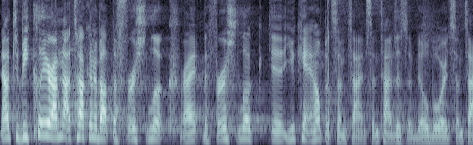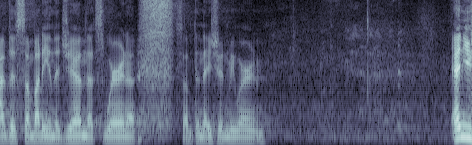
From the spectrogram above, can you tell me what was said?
Now, to be clear, I'm not talking about the first look, right? The first look, uh, you can't help it sometimes. Sometimes it's a billboard, sometimes it's somebody in the gym that's wearing a, something they shouldn't be wearing. And you,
